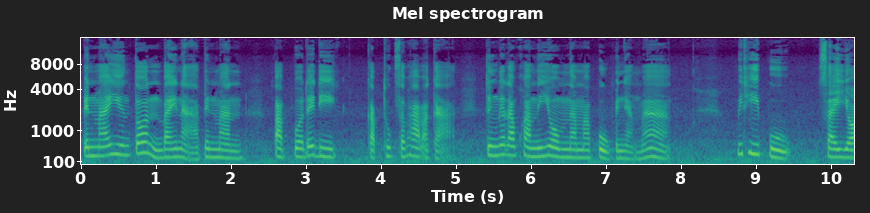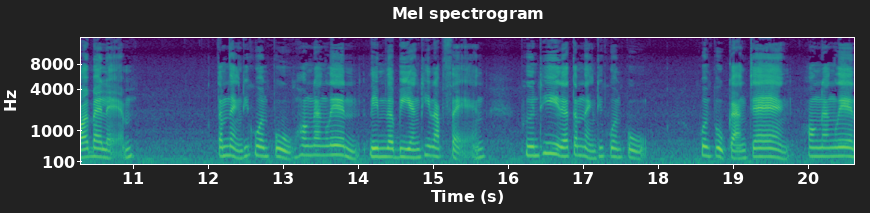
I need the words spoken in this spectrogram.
เป็นไม้ยืนต้นใบหนาเป็นมัน ปรับตัวได้ดีกับทุกสภาพอากาศ จึงได้รับความนิยมนำมาปลูกเป็นอย่างมาก วิธีปลูกไซย้อยใบแหลม ตำแหน่งที่ควรปลูกห้องนั่งเล่น ริมระเบียงที่รับแสง พื้นที่และตำแหน่งที่ควรปลูก ควรปลูกกลางแจ้ง ห้องนั่งเล่น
